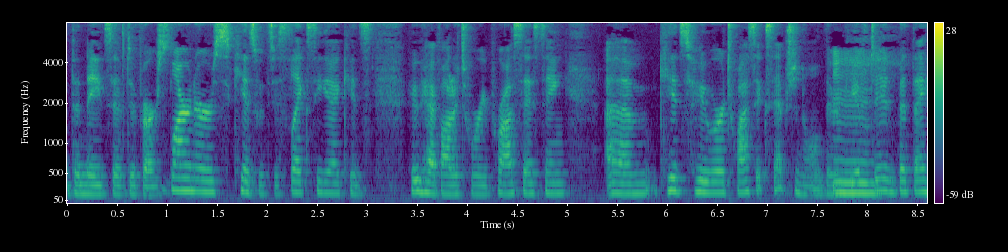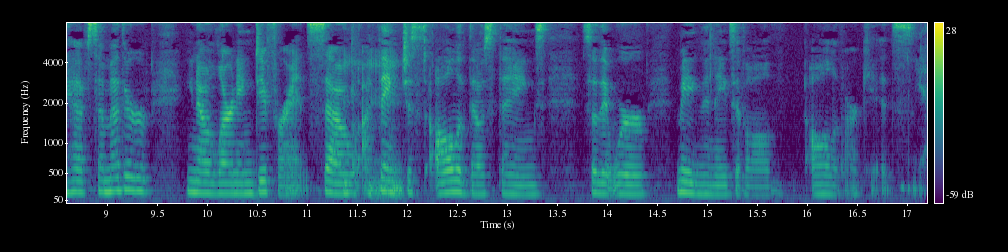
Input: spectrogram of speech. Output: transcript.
the needs of diverse learners, kids with dyslexia, kids who have auditory processing, um, kids who are twice exceptional. They're mm. gifted, but they have some other, you know, learning difference. So mm-hmm. I think just all of those things so that we're meeting the needs of all all of our kids. Yeah.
